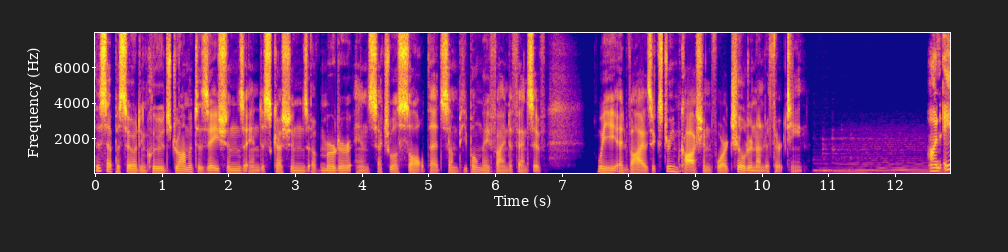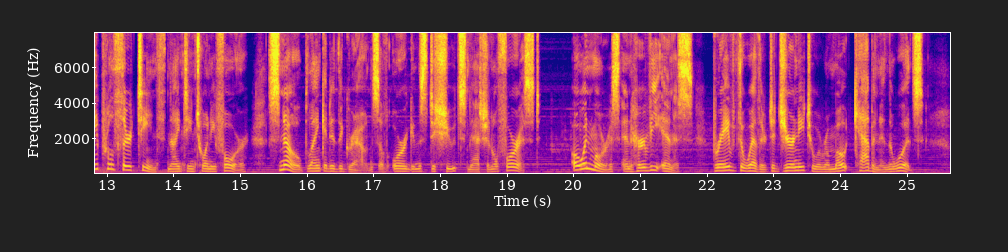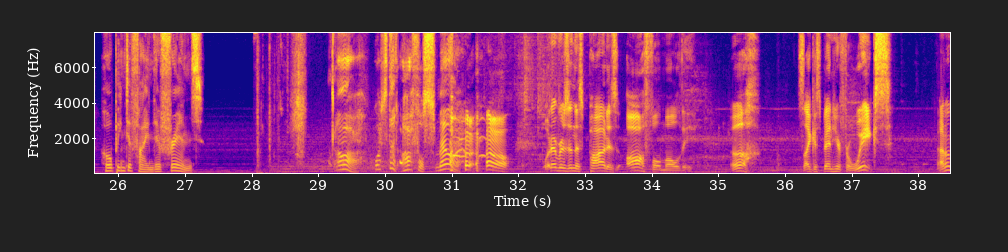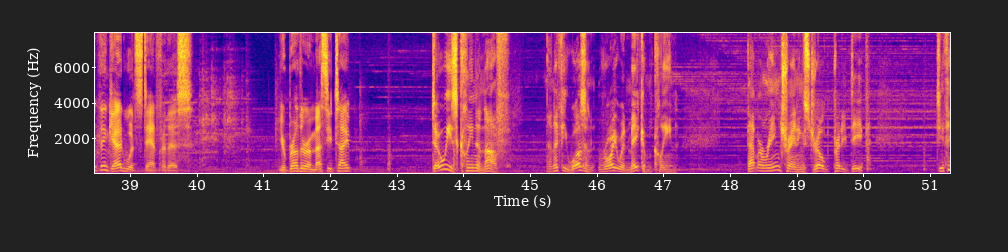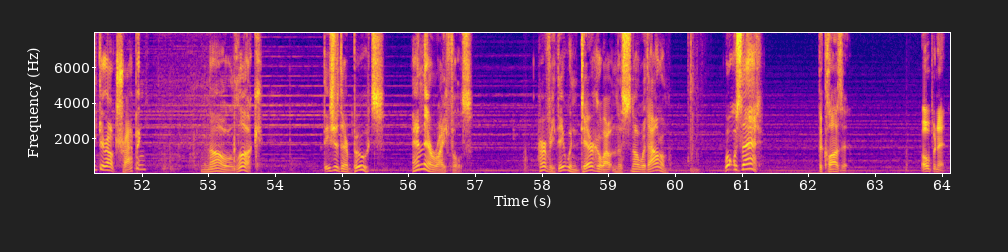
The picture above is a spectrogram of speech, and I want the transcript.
This episode includes dramatizations and discussions of murder and sexual assault that some people may find offensive. We advise extreme caution for children under 13. On April 13, 1924, snow blanketed the grounds of Oregon's Deschutes National Forest. Owen Morris and Hervey Ennis braved the weather to journey to a remote cabin in the woods, hoping to find their friends. Oh, what's that awful smell? oh, whatever's in this pod is awful moldy. Ugh, it's like it's been here for weeks. I don't think Ed would stand for this. Your brother a messy type? Dewey's clean enough. And if he wasn't, Roy would make him clean. That marine training's drilled pretty deep. Do you think they're out trapping? No, look. These are their boots. And their rifles. Hervey, they wouldn't dare go out in the snow without him. What was that? The closet. Open it.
